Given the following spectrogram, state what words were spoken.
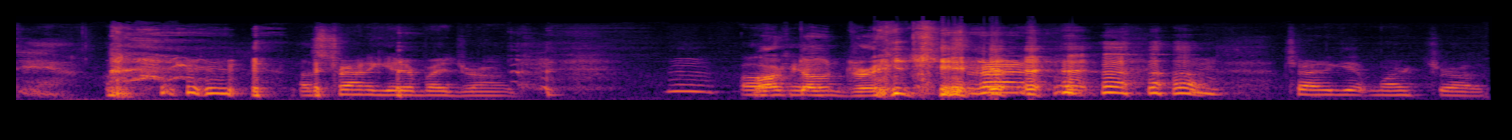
Damn. I was trying to get everybody drunk. Mark don't drink. Trying to get Mark drunk.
